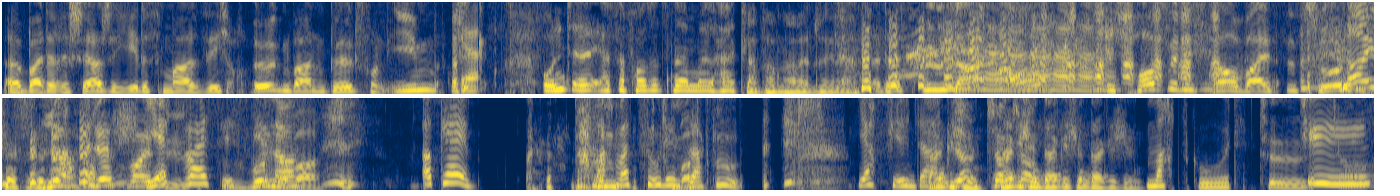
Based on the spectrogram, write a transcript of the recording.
Äh, bei der Recherche jedes Mal sehe ich auch irgendwann ein Bild von ihm. Ja. Und äh, erster Vorsitzender Mal High Club haben wir gelernt. Das darf auch. Ich hoffe, die Frau weiß es schon. Nein. Ja, jetzt weiß Jetzt sie's. weiß sie's, Wunderbar. Okay, Mach mal zu den Sack. zu. Ja, vielen Dank. Dankeschön, Ja, ciao, Dankeschön, ciao. Dankeschön, Dankeschön. Macht's gut. Tschüss. Tschüss.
